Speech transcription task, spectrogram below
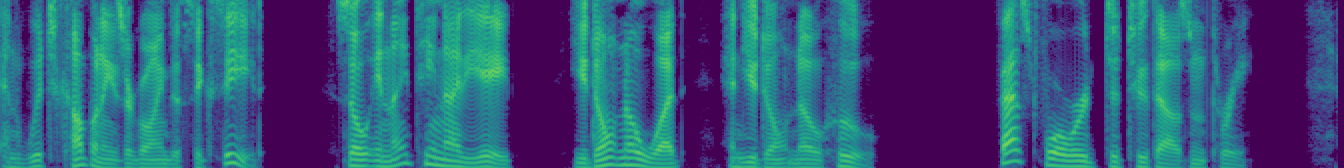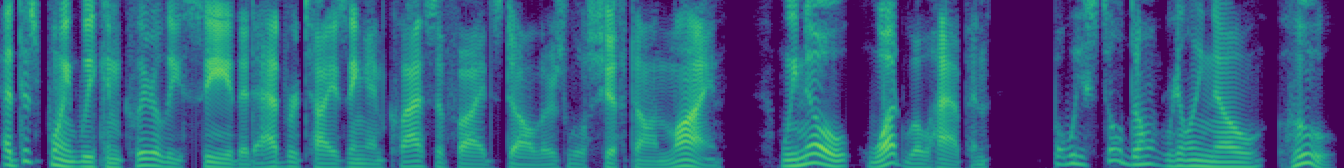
and which companies are going to succeed. So in 1998, you don't know what and you don't know who. Fast forward to 2003. At this point, we can clearly see that advertising and classifieds dollars will shift online. We know what will happen, but we still don't really know who.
